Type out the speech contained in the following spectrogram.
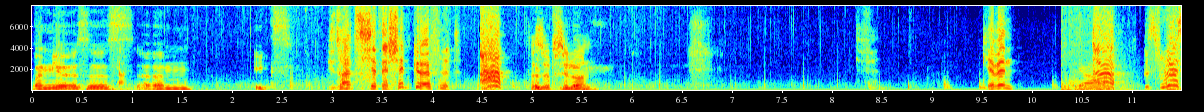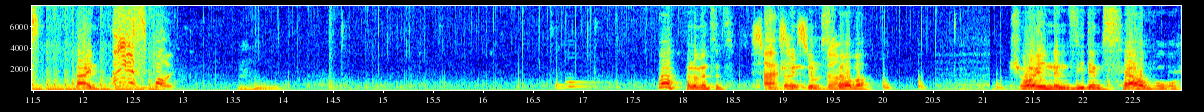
Bei mir ist es ähm, X. Wieso hat sich jetzt der Chat geöffnet? Ah! Das ist Y. Kevin! Ja. Ah! Bist du das? Nein. Nein, das ist Paul! Ah, hallo Vincent. Ist Ah, schon dem da? Server. Joinen Sie dem Servo.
